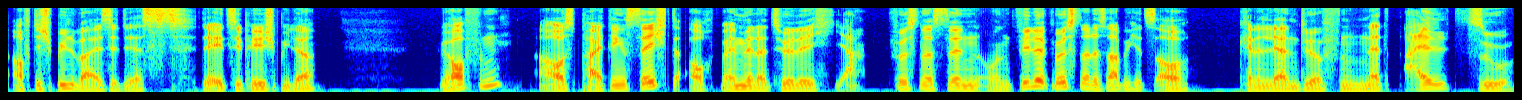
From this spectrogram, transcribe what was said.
auf die Spielweise des, der ECP-Spieler. Wir hoffen aus Peitings Sicht, auch wenn wir natürlich ja Füssner sind. Und viele Füssner, das habe ich jetzt auch kennenlernen dürfen, nicht allzu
